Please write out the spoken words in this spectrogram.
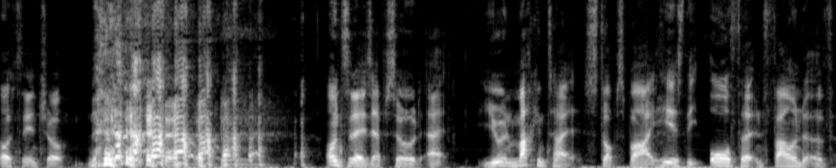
Oh, it's the intro. On today's episode, uh, Euan McIntyre stops by. He is the author and founder of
